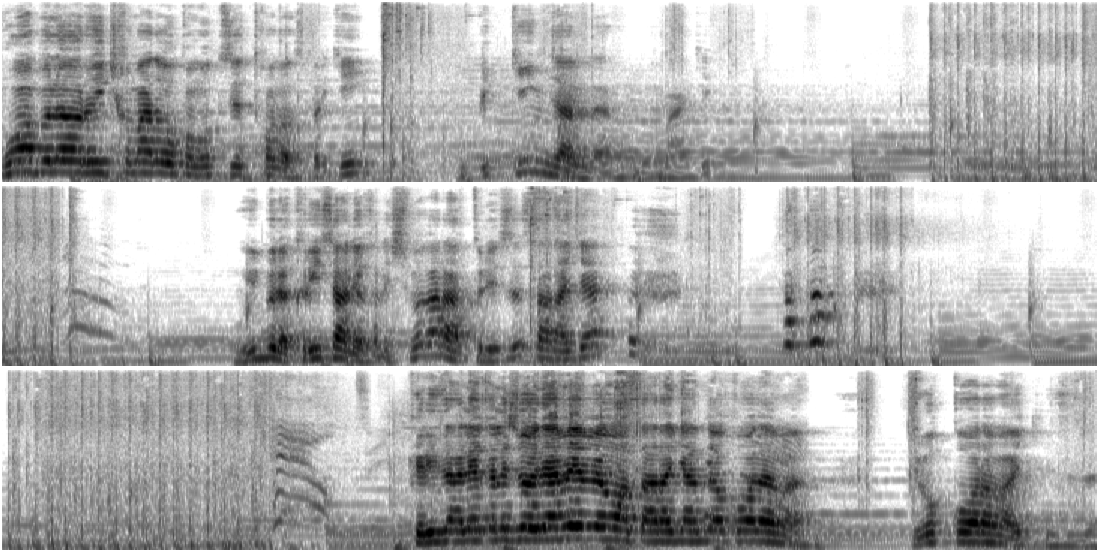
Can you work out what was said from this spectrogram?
Bu abiler yıkmadı okum 37 tolos. Bir kim? Bir. Bu makine. uy bular krisali qilishmi qarab turibsiz saraka krizali qilish o'ynamayman hozir sarakanda yoqib olaman yo'q qilib yuboraman keyin sizni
